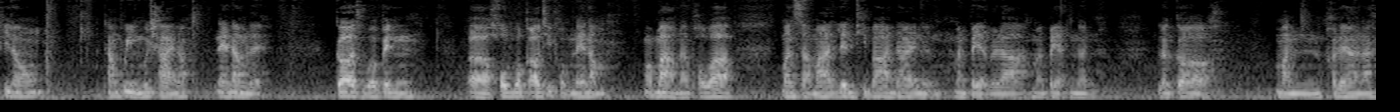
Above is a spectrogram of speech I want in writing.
พี่น้องทั้งผู้หญิงผู้ชายเนาะแนะนำเลย ก็ถือว่าเป็นโฮมเวิร์กอัที่ผมแนะนำมากๆนะ เพราะว่ามันสามารถเล่นที่บ้านได้หนึ่ง มันประหยัดเวลา มันประหยัดเงิน แล้วก็มันเขาเรียกนะ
